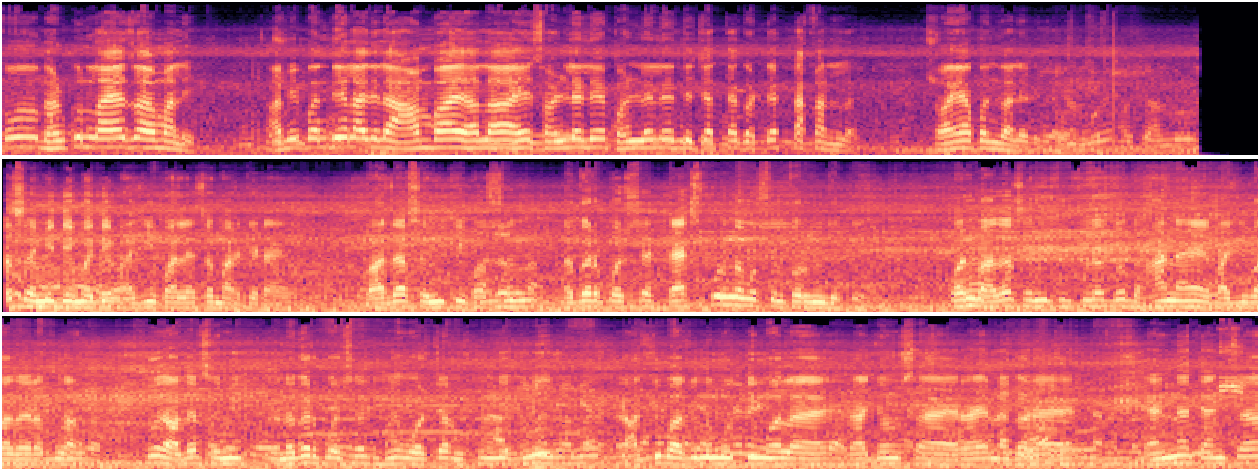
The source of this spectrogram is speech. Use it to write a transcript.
तो धडकून लायाचा आम्हाला. आम्ही पण दिला दिला आंबा झाला हे सडलेले फळलेले त्याच्यात त्या गड्ड्यात टाकायला. वया पण झाले त्याच्यावर. बाजार समितीमध्ये भाजीपाल्याचं मार्केट आहे. बाजार समितीपासून नगर परिषद टॅक्स पूर्ण वसूल करून घेते. पण बाजार समितीतला जो घाण आहे भाजी बाजारातला तो बाजार समिती नगर परिषद हे वरच्यावर उचलून येत नाही आजूबाजूनं मोतीमल आहे राजहंस आहे रायनगर आहे यांना त्यांच्या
